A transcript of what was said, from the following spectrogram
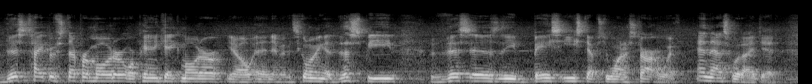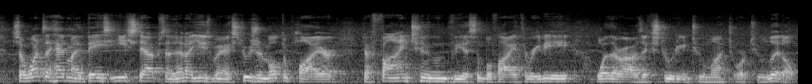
this type of stepper motor or pancake motor, you know, and if it's going at this speed, this is the base E-steps you want to start with. And that's what I did. So once I had my base E-steps and then I used my extrusion multiplier to fine tune via Simplify 3D whether I was extruding too much or too little.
